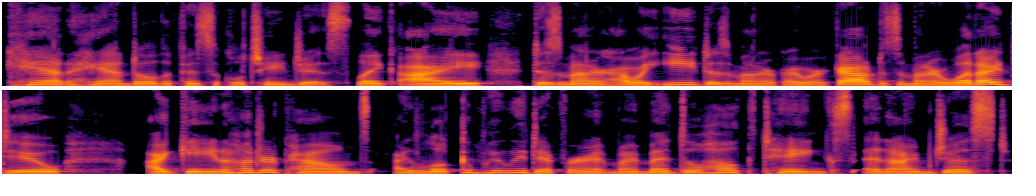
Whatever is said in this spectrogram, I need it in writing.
can't handle the physical changes. Like I doesn't matter how I eat, doesn't matter if I work out, doesn't matter what I do, I gain 100 pounds, I look completely different, my mental health tanks, and I'm just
